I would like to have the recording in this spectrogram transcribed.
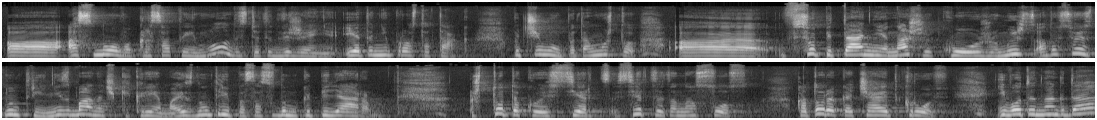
А, основа красоты и молодости – это движение. И это не просто так. Почему? Потому что а, все питание нашей кожи, мышц, оно все изнутри, не из баночки крема, а изнутри, по сосудам, капиллярам. Что такое сердце? Сердце – это насос которая качает кровь. И вот иногда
